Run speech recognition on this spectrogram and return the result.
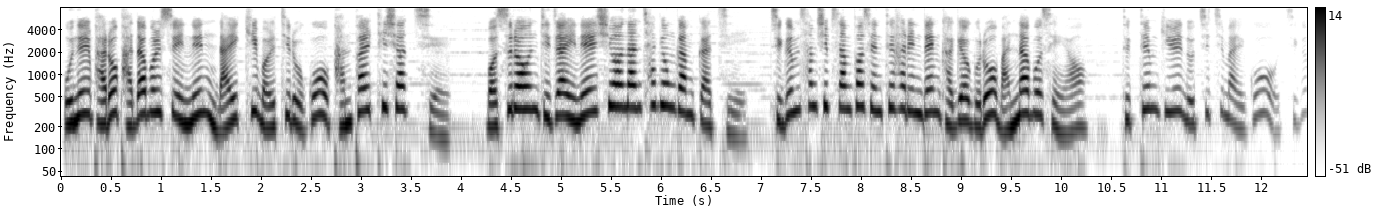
오늘 바로 받아볼 수 있는 나이키 멀티로고 반팔 티셔츠. 멋스러운 디자인에 시원한 착용감까지. 지금 33% 할인된 가격으로 만나보세요. 득템 기회 놓치지 말고 지금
